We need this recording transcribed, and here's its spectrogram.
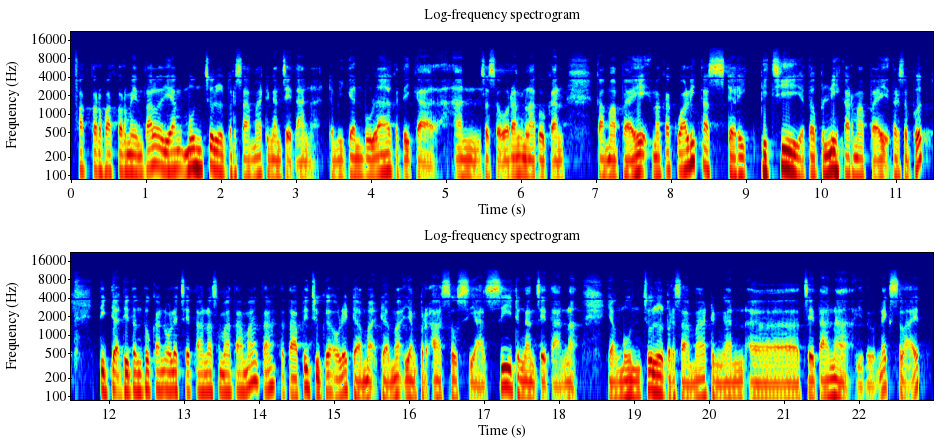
faktor-faktor mental yang muncul bersama dengan cetana. Demikian pula ketika an seseorang melakukan karma baik, maka kualitas dari biji atau benih karma baik tersebut tidak ditentukan oleh cetana semata-mata, tetapi juga oleh damak-damak yang berasosiasi dengan cetana, yang muncul bersama dengan uh, cetana. Gitu. Next slide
